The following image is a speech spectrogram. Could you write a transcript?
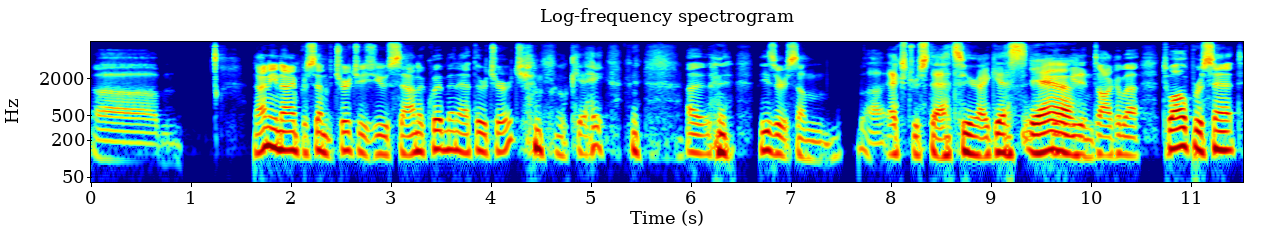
Um, 99% of churches use sound equipment at their church. okay. Uh, these are some uh, extra stats here, I guess. that Yeah. We didn't talk about 12%,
